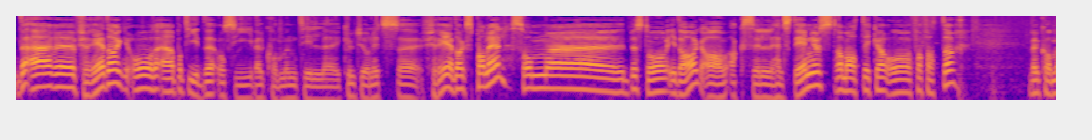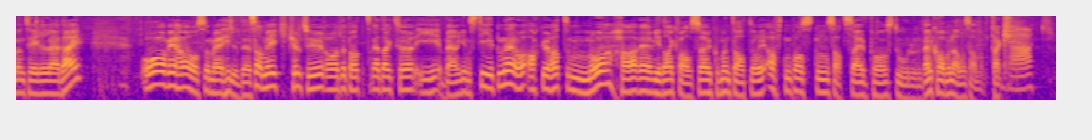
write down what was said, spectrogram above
Det er eh, fredag, og det er på tide å si velkommen til eh, Kulturnytts eh, fredagspanel, som består i dag av Aksel Helstenius, dramatiker og forfatter. Velkommen til deg. Og vi har også med Hilde Sandvik, kultur- og debattredaktør i Bergens Tidende. Og akkurat nå har Vidar Kvalshaug, kommentator i Aftenposten, satt seg på stolen. Velkommen, alle sammen. Takk. Takk.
